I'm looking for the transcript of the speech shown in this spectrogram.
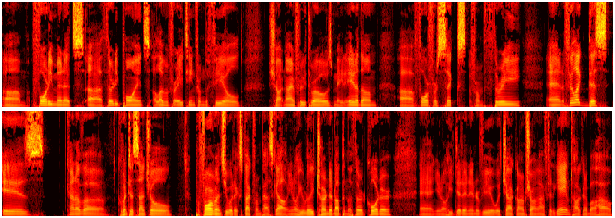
Um, 40 minutes, uh, 30 points, 11 for 18 from the field, shot nine free throws, made eight of them, uh, four for six from three. And I feel like this is kind of a quintessential performance you would expect from Pascal. You know, he really turned it up in the third quarter. And, you know, he did an interview with Jack Armstrong after the game talking about how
